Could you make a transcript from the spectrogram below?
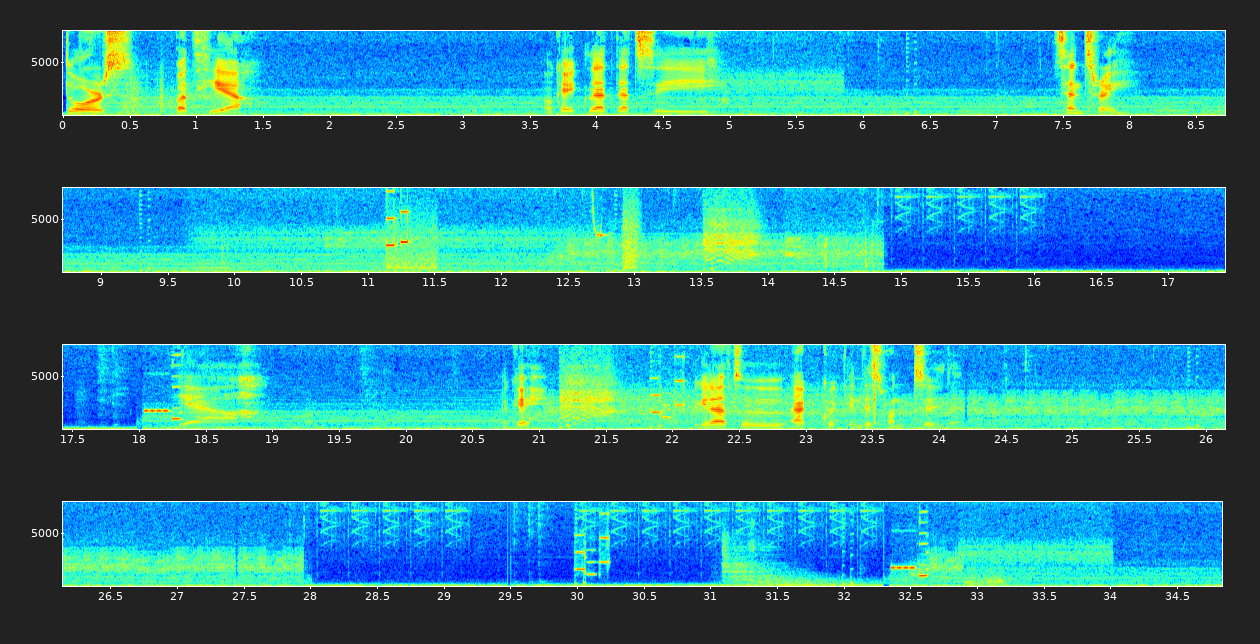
doors but here. Okay, glad that's the sentry. Have to act quick in this one too then.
